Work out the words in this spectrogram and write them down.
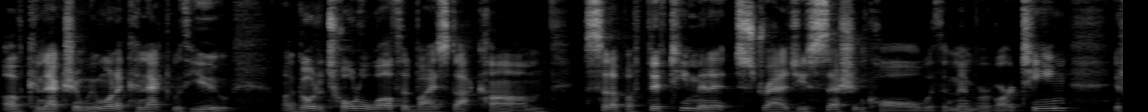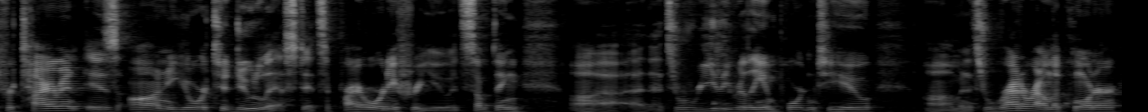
of connection, we want to connect with you uh, go to totalwealthadvice.com, set up a 15 minute strategy session call with a member of our team. If retirement is on your to do list, it's a priority for you, it's something uh, that's really, really important to you. Um, and it's right around the corner.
